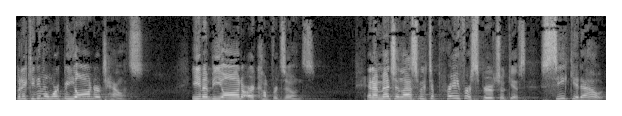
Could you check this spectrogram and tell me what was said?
but it can even work beyond our talents, even beyond our comfort zones. And I mentioned last week to pray for spiritual gifts. Seek it out.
